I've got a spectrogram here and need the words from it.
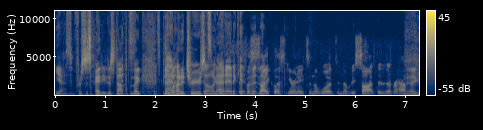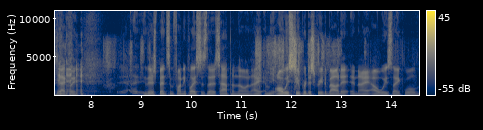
Yes. For society to stop and like it's pee bad- behind a tree or it's something like bad that? etiquette, If a but that- cyclist urinates in the woods and nobody saw it, did it ever happen? Exactly. there's been some funny places that it's happened though, and I am always super discreet about it, and I always like will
